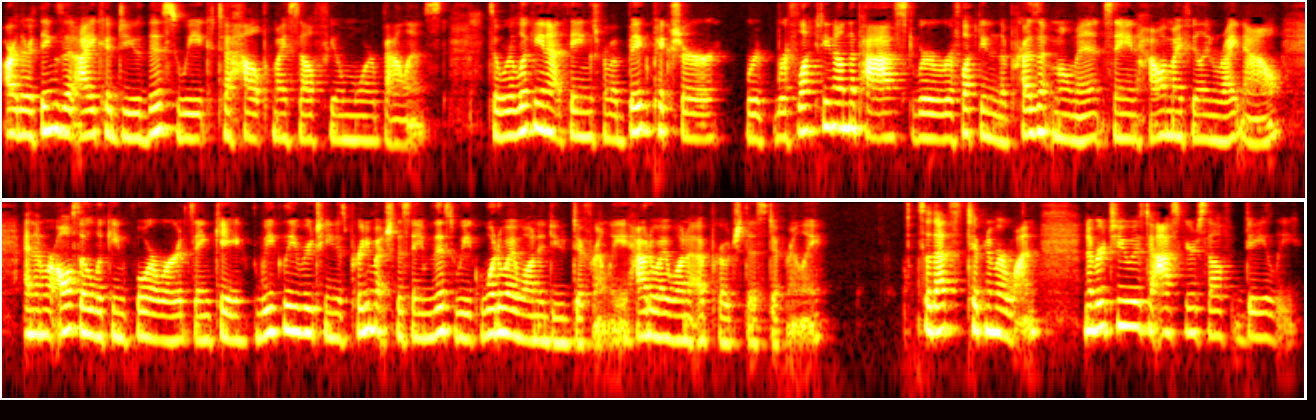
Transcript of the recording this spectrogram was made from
Are there things that I could do this week to help myself feel more balanced? So we're looking at things from a big picture. We're reflecting on the past. We're reflecting in the present moment, saying, How am I feeling right now? And then we're also looking forward, saying, Okay, weekly routine is pretty much the same this week. What do I want to do differently? How do I want to approach this differently? So that's tip number one. Number two is to ask yourself daily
